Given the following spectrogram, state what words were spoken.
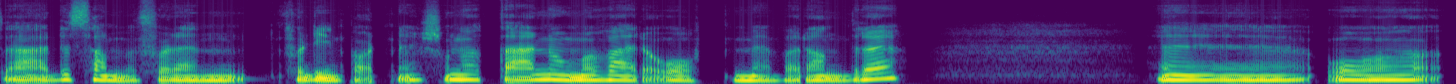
det er det samme for, den, for din partner. Sånn at det er noe med å være åpen med hverandre, og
